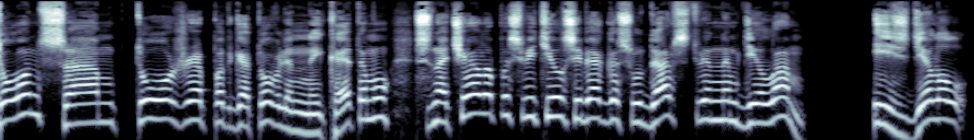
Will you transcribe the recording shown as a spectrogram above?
то он сам, тоже подготовленный к этому, сначала посвятил себя государственным делам, и сделал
